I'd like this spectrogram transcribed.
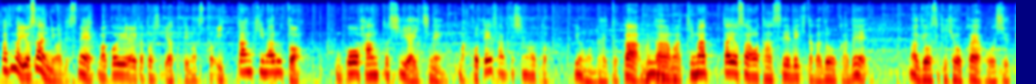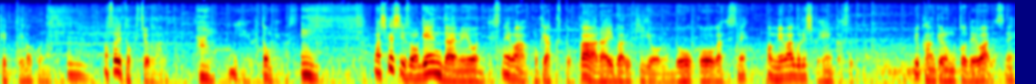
まあ、つまり予算にはですね、まあ、こういうやり方をやっていますと一旦決まると向こう半年や1年、まあ、固定されてしまうという問題とかまたまあ決まった予算を達成できたかどうかで、まあ、業績評価や報酬決定が行われる、うん、まあ、そういう特徴があるとい。うふうに言えると思います。はいまあ、しかしその現代のようにですね、まあ、顧客とかライバル企業の動向がですね、まあ、目まぐるしく変化するという環境の下ではですね、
